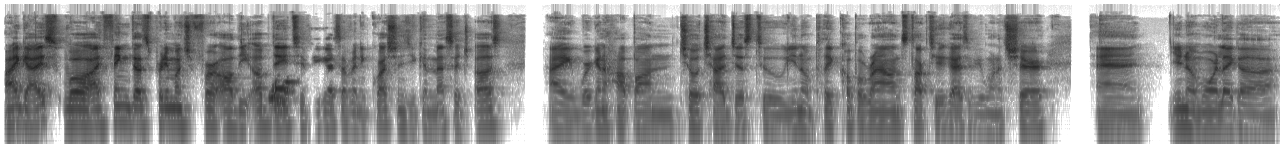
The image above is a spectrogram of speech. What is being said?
All right, guys. Well, I think that's pretty much for all the updates. If you guys have any questions, you can message us. I we're gonna hop on chill chat just to you know play a couple rounds, talk to you guys if you want to share, and you know more like a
